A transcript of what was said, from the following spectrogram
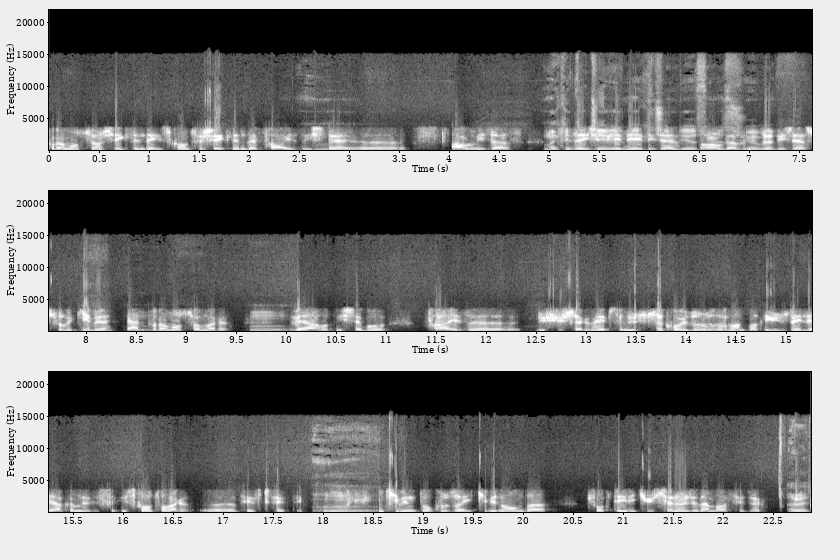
Promosyon şeklinde, iskonto şeklinde faiz işte e, almayacağız. Nakite işte çevirmek için edeceğiz, diyorsunuz, doğalgazı biz ödeyeceğiz, şunu gibi. Yani promosyonları. Hmm. Veyahut işte bu faiz e, düşüşlerin hepsini üst üste koyduğunuz zaman bakın %50'ye yakın is- iskontolar e, tespit ettik. Hmm. 2009'da 2010'da çok değil 2-3 sene önceden bahsediyorum. Evet.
